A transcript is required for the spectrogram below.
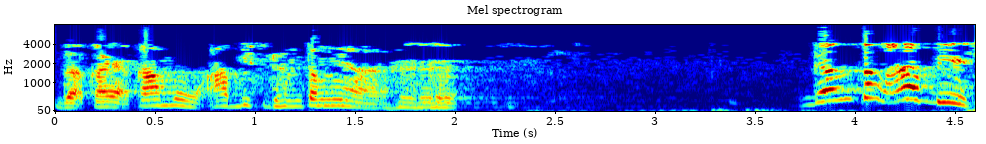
Gak kayak kamu, abis gantengnya. Ganteng abis.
